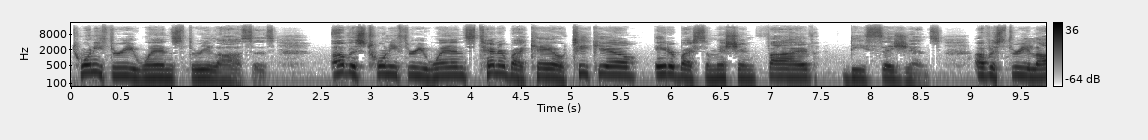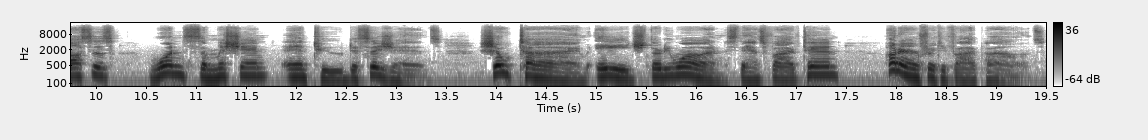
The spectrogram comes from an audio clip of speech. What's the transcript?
23 wins, 3 losses. Of his 23 wins, 10 are by KO TKO, 8 are by submission, 5 decisions. Of his 3 losses, 1 submission and 2 decisions. Showtime, age 31, stands 5'10, 155 pounds.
